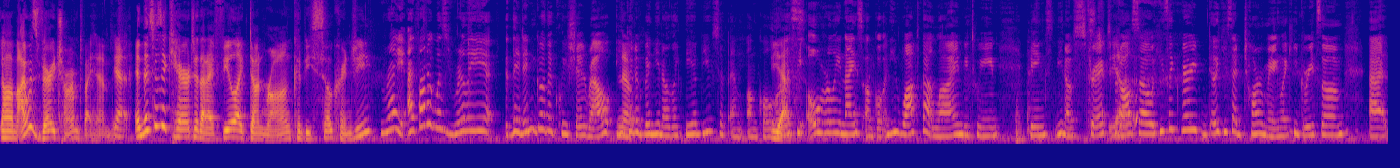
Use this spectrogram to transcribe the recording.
Um, I was very charmed by him. Yeah. and this is a character that I feel like done wrong could be so cringy. Right. I thought it was really. They didn't go the cliche route. He No. could have been, you know, like the abusive un- uncle or Yes. like the overly nice uncle. And he walked that line between being, you know, strict, but also he's like very, like you said, charming. Like he greets him at,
